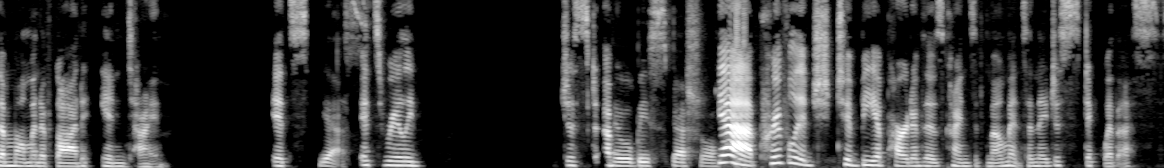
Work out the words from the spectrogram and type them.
the moment of God in time. It's yes, it's really just a, it will be special. Yeah, privilege to be a part of those kinds of moments, and they just stick with us.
